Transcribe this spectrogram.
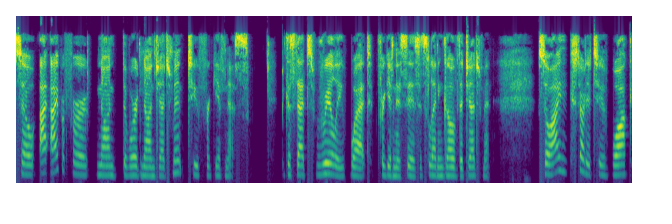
So I, I prefer non the word non-judgment to forgiveness because that's really what forgiveness is. It's letting go of the judgment. So I started to walk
